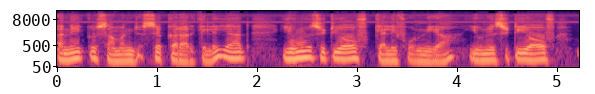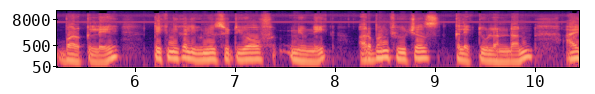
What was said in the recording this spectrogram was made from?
अनेक सामंजस्य करार केले. यात university of California university of Berkeley technical university of Munich urban futures collective London आय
